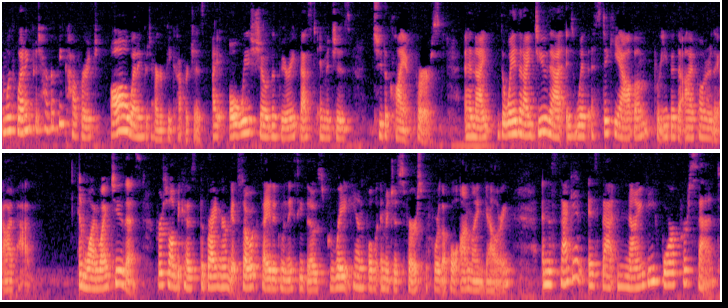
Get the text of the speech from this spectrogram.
And with wedding photography coverage, all wedding photography coverages, I always show the very best images to the client first. And I, the way that I do that is with a sticky album for either the iPhone or the iPad. And why do I do this? First of all, because the bride and groom get so excited when they see those great handful of images first before the whole online gallery. And the second is that 94%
